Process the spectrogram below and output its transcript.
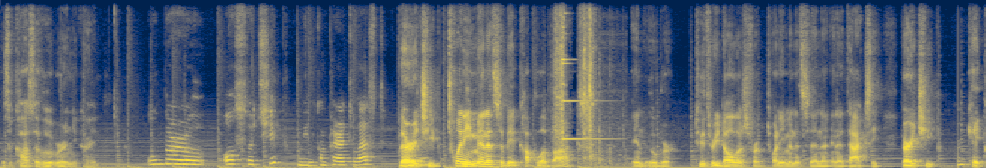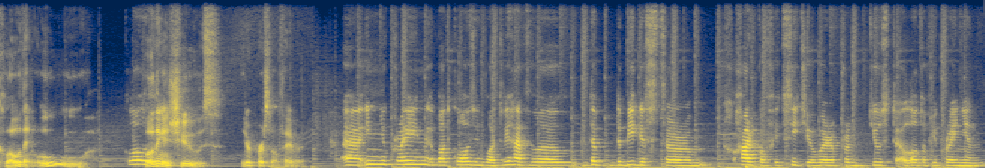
What's the cost of Uber in Ukraine? Uber also cheap, I mean, compared to West. Very cheap. 20 minutes would be a couple of bucks in Uber two three dollars for 20 minutes in a, in a taxi. Very cheap. Okay clothing. Ooh. Clothing, clothing and shoes. Your personal favorite. Uh, in Ukraine, about clothing, what? We have uh, the the biggest um, Kharkov city where produced a lot of Ukrainian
